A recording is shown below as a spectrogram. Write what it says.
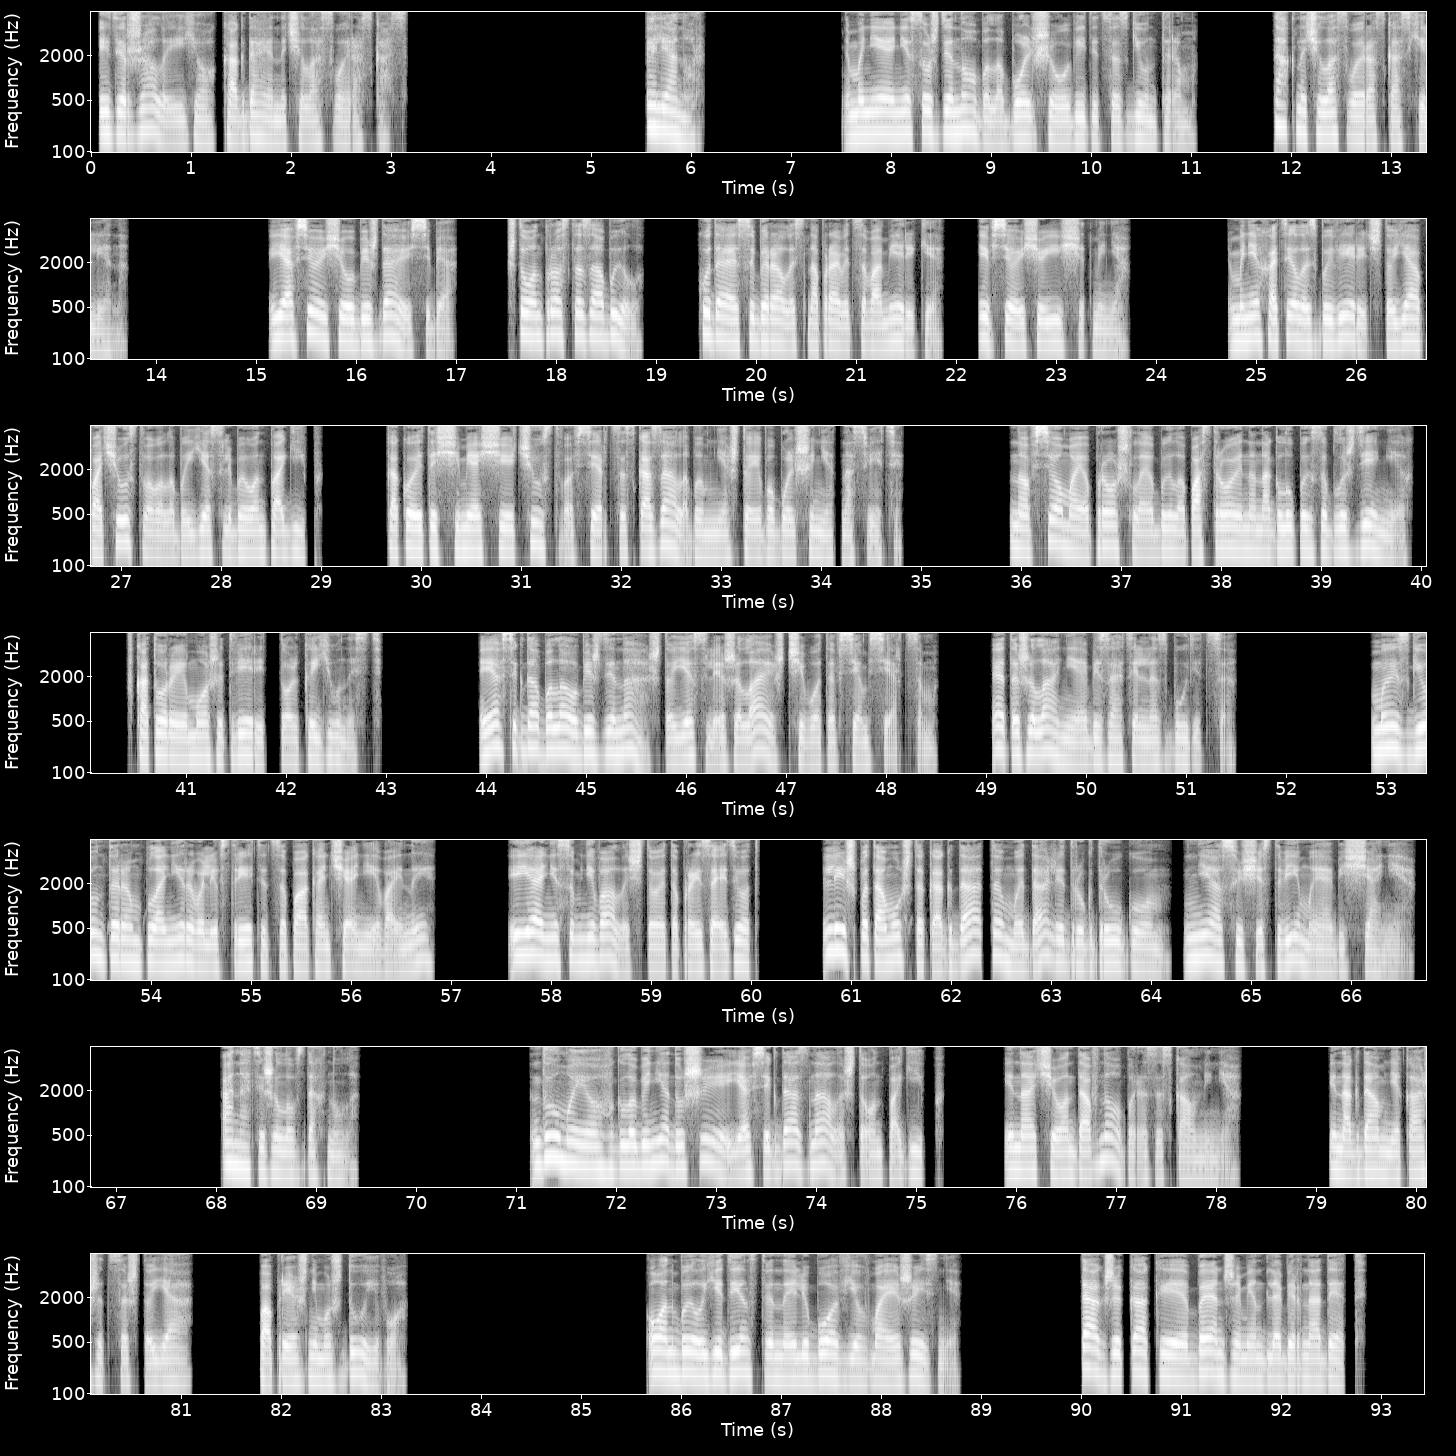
и держала ее, когда я начала свой рассказ. Элеонор. Мне не суждено было больше увидеться с Гюнтером. Так начала свой рассказ Хелена. Я все еще убеждаю себя, что он просто забыл, куда я собиралась направиться в Америке и все еще ищет меня. Мне хотелось бы верить, что я почувствовала бы, если бы он погиб. Какое-то щемящее чувство в сердце сказало бы мне, что его больше нет на свете. Но все мое прошлое было построено на глупых заблуждениях, в которые может верить только юность. Я всегда была убеждена, что если желаешь чего-то всем сердцем, это желание обязательно сбудется. Мы с Гюнтером планировали встретиться по окончании войны, и я не сомневалась, что это произойдет, лишь потому что когда-то мы дали друг другу неосуществимые обещания. Она тяжело вздохнула. Думаю, в глубине души я всегда знала, что он погиб, иначе он давно бы разыскал меня. Иногда мне кажется, что я по-прежнему жду его. Он был единственной любовью в моей жизни, так же, как и Бенджамин для Бернадет,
